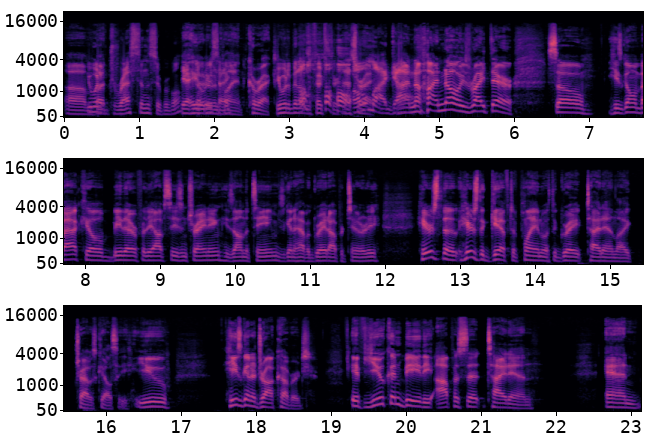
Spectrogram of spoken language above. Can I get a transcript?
Um, You would have dressed in the Super Bowl. yeah, he would have you're been playing. Correct. He would have been on the fixture. That's oh right. my god! I know, I know. He's right there. So he's going back. He'll be there for the offseason training. He's on the team. He's going to have a great opportunity. Here's the here's the gift of playing with a great tight end like Travis Kelce. You, he's going to draw coverage. If you can be the opposite tight end and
